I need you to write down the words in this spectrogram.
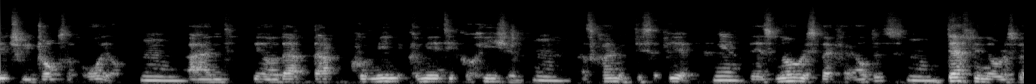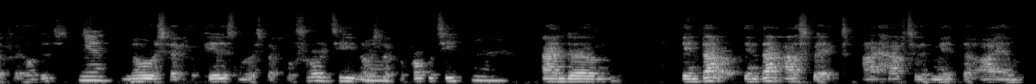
literally drops of oil, Mm. and you know that that commun- community cohesion Mm. has kind of disappeared. Yeah. There's no respect for elders. Mm. Definitely no respect for elders. Yeah. No respect for peers. No respect for authority. No respect for property. And um, in that in that aspect, I have to admit that I am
